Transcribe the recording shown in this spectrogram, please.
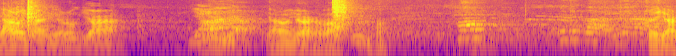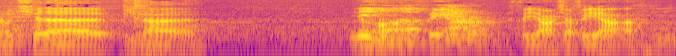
羊肉卷、牛肉卷啊？羊肉卷，羊肉卷是吧？嗯。好。这羊肉切的比那那好的肥羊肉，肥羊小肥羊啊。嗯。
